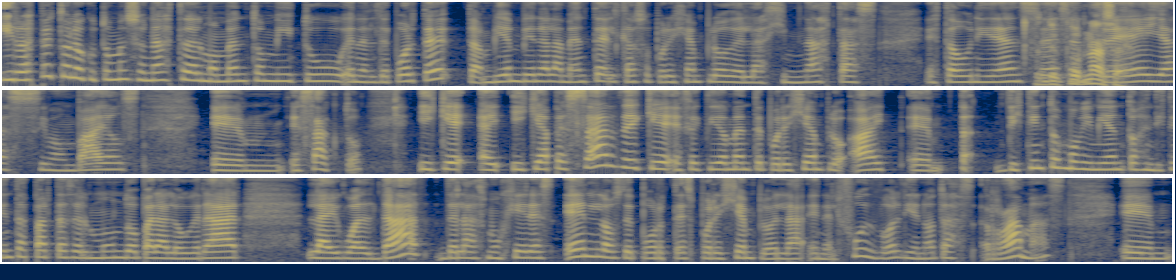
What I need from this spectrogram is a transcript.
Y respecto a lo que tú mencionaste del momento Me Too en el deporte, también viene a la mente el caso, por ejemplo, de las gimnastas estadounidenses, entre ellas Simone Biles. Em, exacto. Y que, eh, y que a pesar de que efectivamente, por ejemplo, hay em, distintos movimientos en distintas partes del mundo para lograr la igualdad de las mujeres en los deportes, por ejemplo, en, el fútbol y en otras ramas, em,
